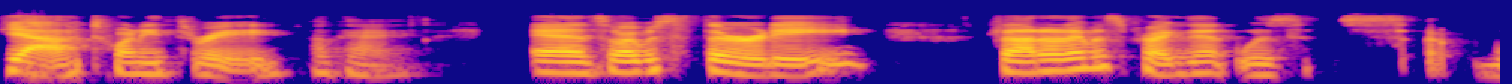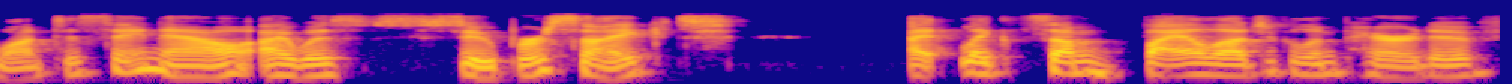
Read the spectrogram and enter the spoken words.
yeah, 23. Okay. And so I was 30, found out I was pregnant, was want to say now, I was super psyched. I, like some biological imperative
